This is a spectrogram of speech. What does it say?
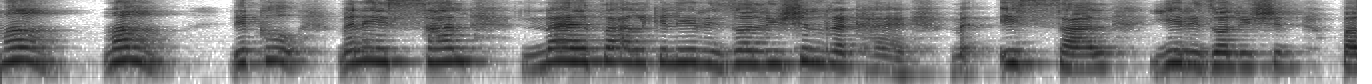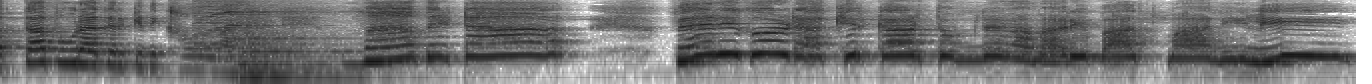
माँ माँ, देखो, मैंने इस साल नए साल के लिए रिजोल्यूशन रखा है। मैं इस साल ये रिजोल्यूशन पक्का पूरा करके दिखाऊँगा। वाह बेटा वेरी गुड आखिरकार तुमने हमारी बात मान ही ली।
